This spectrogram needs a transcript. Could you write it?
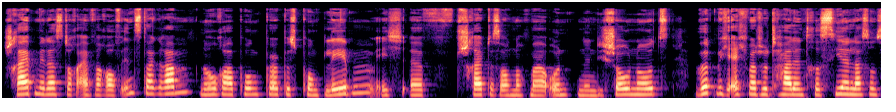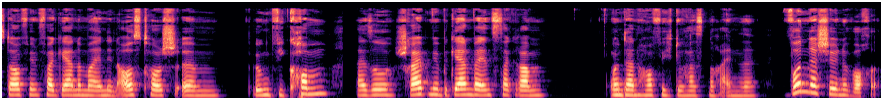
Schreib mir das doch einfach auf Instagram, nora.purpose.leben. Ich äh, schreibe das auch nochmal unten in die Show Notes. Würde mich echt mal total interessieren. Lass uns da auf jeden Fall gerne mal in den Austausch ähm, irgendwie kommen. Also schreib mir gern bei Instagram und dann hoffe ich, du hast noch eine wunderschöne Woche.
